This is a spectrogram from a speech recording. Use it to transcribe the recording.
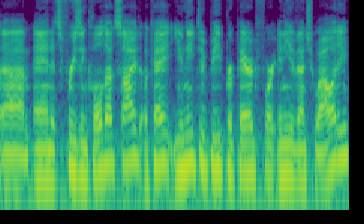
um, and it's freezing cold outside, okay? You need to be prepared for any eventuality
